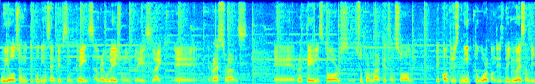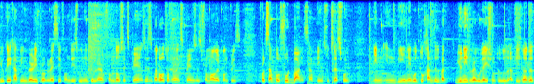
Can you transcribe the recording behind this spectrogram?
We also need to put incentives in place and regulation in place, like uh, restaurants, uh, retail stores, supermarkets, and so on. The countries need to work on this. The US and the UK have been very progressive on this. We need to learn from those experiences, but also from experiences from other countries. For example, food banks have been successful in, in being able to handle, but you need regulation to do that. It's not that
